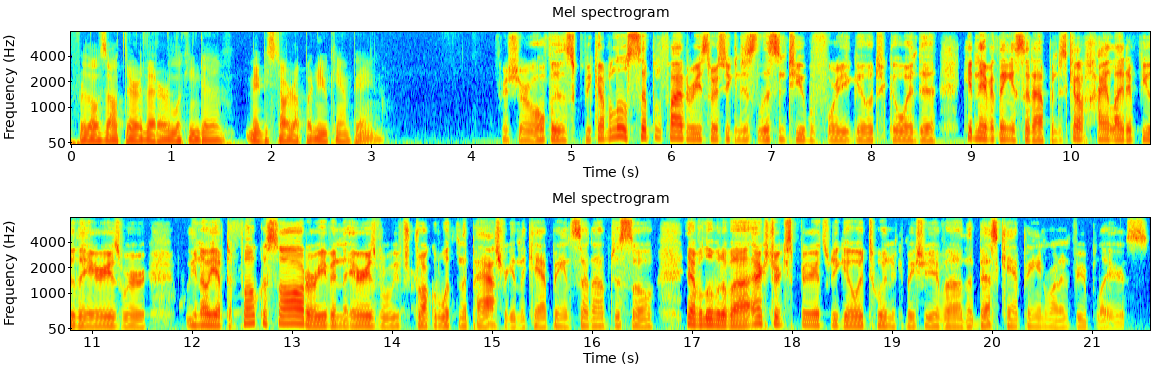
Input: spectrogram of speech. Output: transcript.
for those out there that are looking to maybe start up a new campaign for sure. Hopefully, this will become a little simplified resource you can just listen to before you go to go into getting everything set up and just kind of highlight a few of the areas where you know you have to focus on, or even the areas where we've struggled with in the past for getting the campaign set up, just so you have a little bit of uh, extra experience when you go into it and make sure you have uh, the best campaign running for your players.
